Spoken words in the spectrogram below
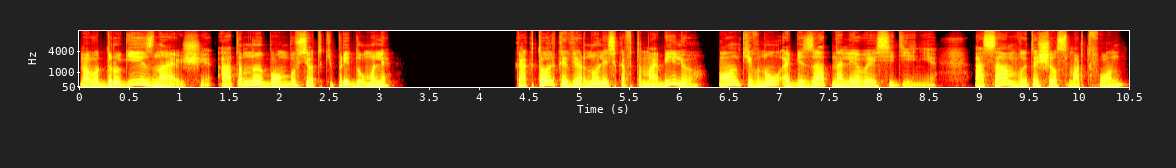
«Но вот другие знающие атомную бомбу все-таки придумали». Как только вернулись к автомобилю, он кивнул обязательно левое сиденье, а сам вытащил смартфон,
